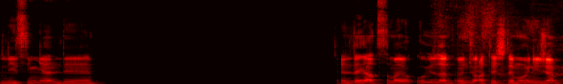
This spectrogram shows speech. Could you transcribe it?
Lee geldi. Elde yatsıma yok. O yüzden önce ateşleme oynayacağım.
